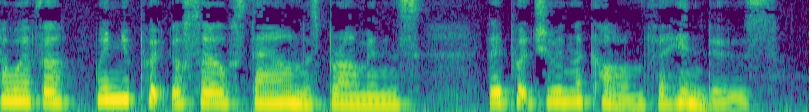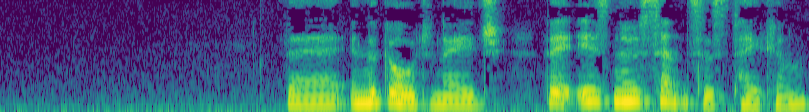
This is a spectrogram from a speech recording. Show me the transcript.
However, when you put yourselves down as Brahmins, they put you in the column for Hindus. There, in the Golden Age, there is no census taken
